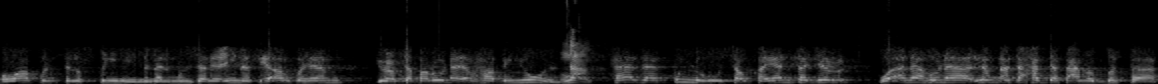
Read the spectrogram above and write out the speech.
مواطن فلسطيني من المنزرعين في أرضهم يعتبرون إرهابيون. نعم. هذا كله سوف ينفجر وأنا هنا لم أتحدث عن الضفة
